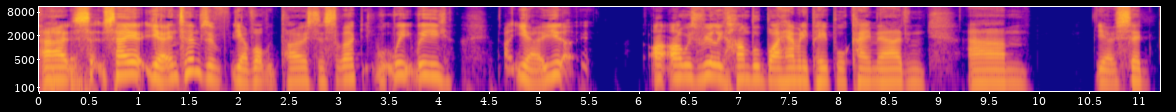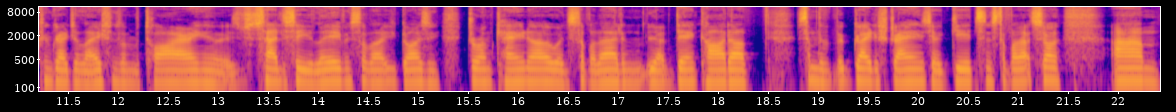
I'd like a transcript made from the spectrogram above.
uh, say yeah. In terms of yeah, what we post and stuff like we we, yeah, you I, I was really humbled by how many people came out and, um, you know, said congratulations on retiring. It was sad to see you leave and stuff like that. You guys, Jerome Kaino and stuff like that, and you know, Dan Carter, some of the great Australians, you know, Gitz and stuff like that. So, um,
